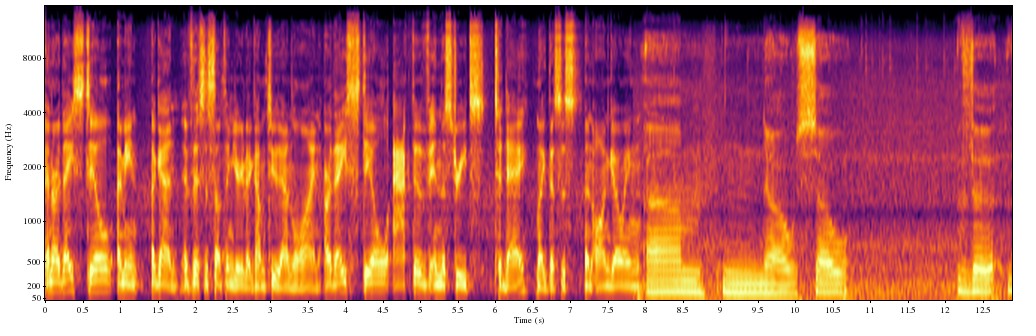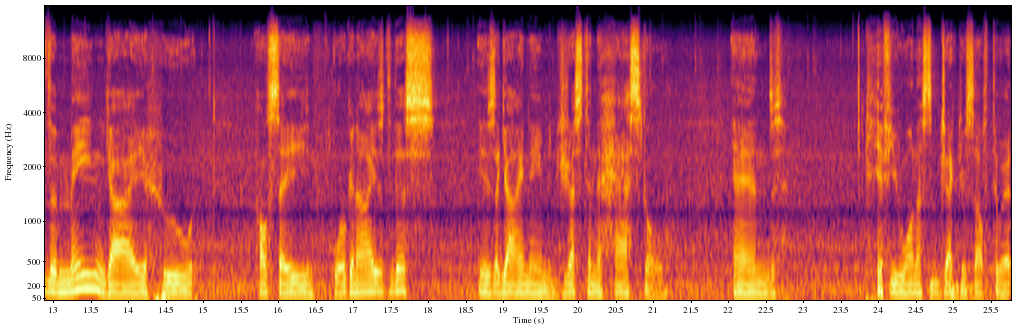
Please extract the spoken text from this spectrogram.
And are they still, I mean, again, if this is something you're going to come to down the line, are they still active in the streets today? Like this is an ongoing. Um, no. So the the main guy who I'll say organized this is a guy named Justin Haskell. And if you want to subject yourself to it,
